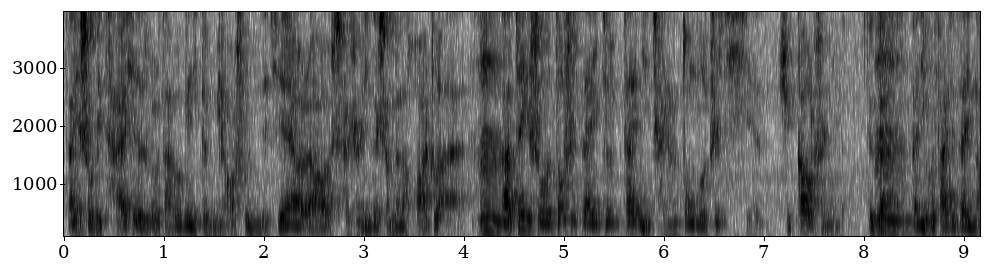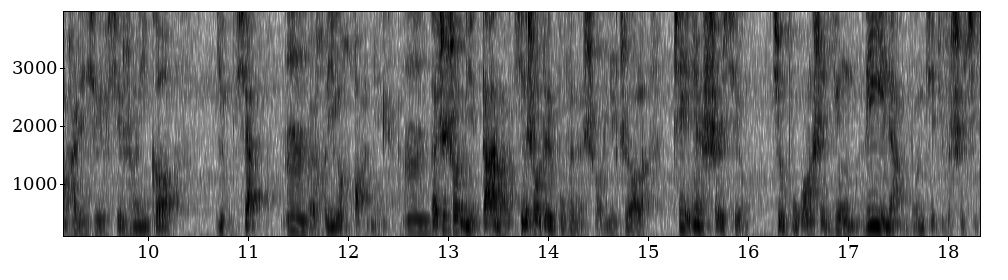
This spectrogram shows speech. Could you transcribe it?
当你手臂抬起的时候，他会给你一个描述，你的肩要然后产生一个什么样的滑转。嗯，那这个时候都是在就在你产生动作之前去告知你的，对不对？那你会发现在你脑海里形形成一个影像。嗯，和一个画面感。嗯，那这时候你大脑接受这部分的时候，你就知道了这件事情就不光是用力量能解决的事情。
